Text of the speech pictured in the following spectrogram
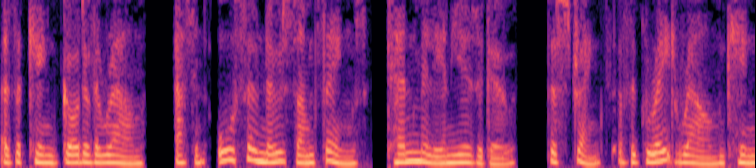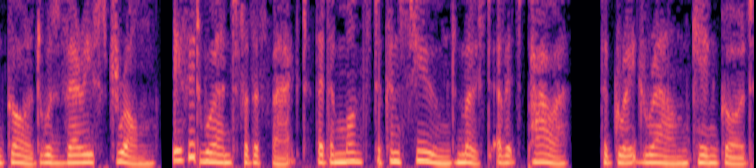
As the King God of the realm, Asin also knows some things. Ten million years ago, the strength of the great realm king god was very strong. If it weren't for the fact that the monster consumed most of its power, the great realm king god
